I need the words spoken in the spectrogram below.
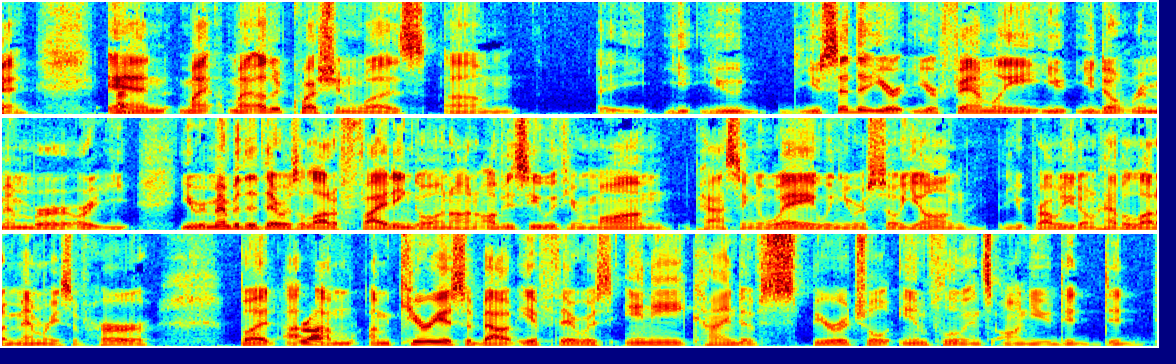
Okay. And I, my my other question was um Uh, you, you you said that your your family you you don't remember or you, you remember that there was a lot of fighting going on obviously with your mom passing away when you were so young. You probably don't have a lot of memories of her but right. I, I'm I'm curious about if there was any kind of spiritual influence on you. Did did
